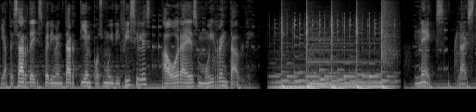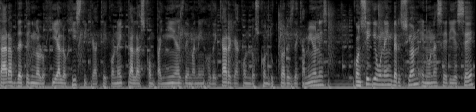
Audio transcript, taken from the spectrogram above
y a pesar de experimentar tiempos muy difíciles, ahora es muy rentable. Next, la startup de tecnología logística que conecta las compañías de manejo de carga con los conductores de camiones, consigue una inversión en una serie C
